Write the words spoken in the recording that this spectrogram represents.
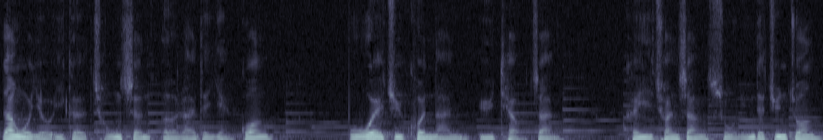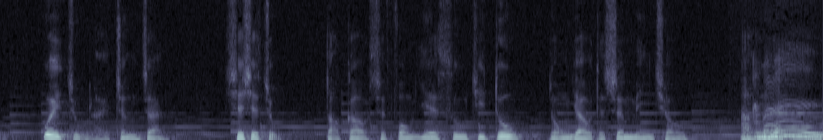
让我有一个从神而来的眼光，不畏惧困难与挑战，可以穿上属灵的军装。为主来征战，谢谢主。祷告是奉耶稣基督荣耀的圣名求，阿门。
